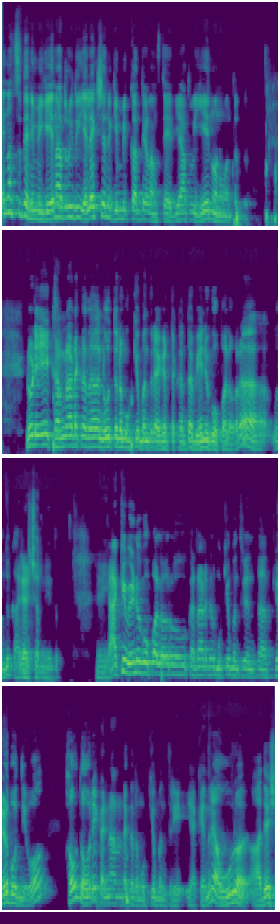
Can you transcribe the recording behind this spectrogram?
ಏನಿಸುತ್ತೆ ನಿಮಗೆ? ಏನಾದರೂ ಇದು ಎಲೆಕ್ಷನ್ ಗಿಮ್ಮಿಕ್ ಅಂತ ಹೇಳಿ ಅನಿಸ್ತಾ ಇದೆಯಾ? ಅಥವಾ ಏನು ಅನ್ನುವಂಥದ್ದು? ನೋಡಿ, ಕರ್ನಾಟಕದ ನೂತನ ಮುಖ್ಯಮಂತ್ರಿ ಆಗಿರ್ತಕ್ಕಂಥ ವೇಣುಗೋಪಾಲ್ ಅವರ ಒಂದು ಕಾರ್ಯಾಚರಣೆ ಇದು. ಯಾಕೆ ವೇಣುಗೋಪಾಲ್ ಅವರು ಕರ್ನಾಟಕದ ಮುಖ್ಯಮಂತ್ರಿ ಅಂತ ಕೇಳ್ಬೋದು ನೀವು? ಹೌದು, ಅವರೇ ಕರ್ನಾಟಕದ ಮುಖ್ಯಮಂತ್ರಿ. ಯಾಕೆಂದರೆ ಅವರು ಆದೇಶ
